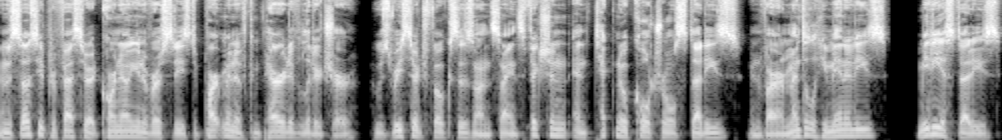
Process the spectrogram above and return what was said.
an associate professor at Cornell University's Department of Comparative Literature, whose research focuses on science fiction and technocultural studies, environmental humanities, media studies,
